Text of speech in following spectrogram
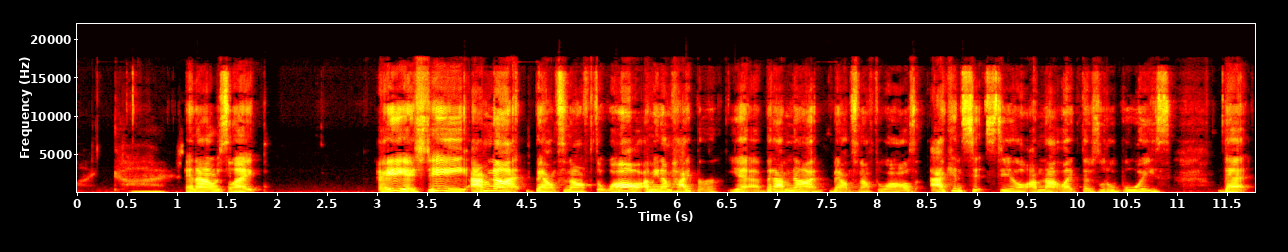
my gosh. And I was like, ADHD, I'm not bouncing off the wall. I mean, I'm hyper, yeah, but I'm not bouncing off the walls. I can sit still. I'm not like those little boys that,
